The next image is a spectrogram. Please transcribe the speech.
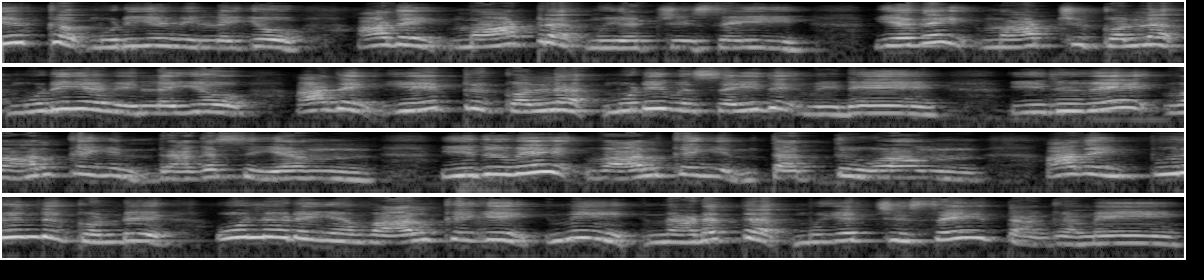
ஈர்க்க முடியவில்லையோ அதை மாற்ற முயற்சி செய். எதை மாற்றிக்கொள்ள முடியவில்லையோ அதை ஏற்றுக்கொள்ள முடிவு செய்து விடு. இதுவே வாழ்க்கையின் ரகசியம். இதுவே வாழ்க்கையின் தத்துவம். அதை புரிந்து கொண்டு உன்னுடைய வாழ்க்கையை நீ நடத்த முயற்சி செய் தங்கமே.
